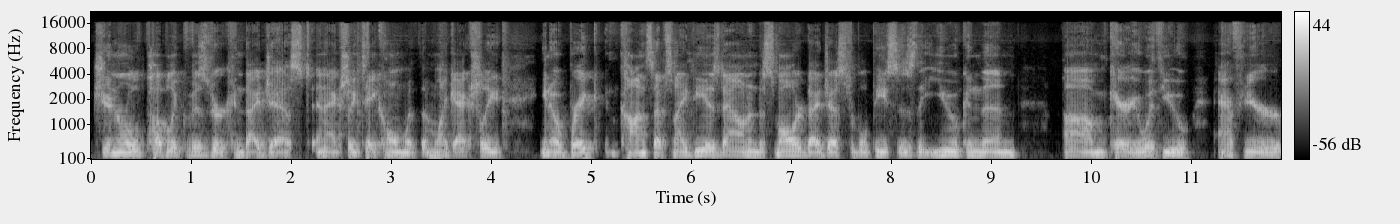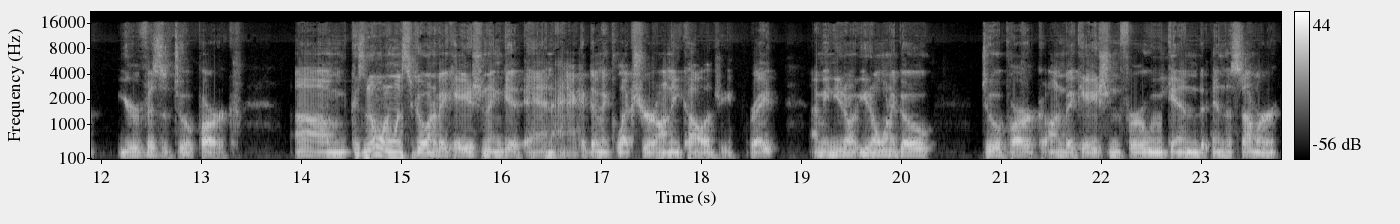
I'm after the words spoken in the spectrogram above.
general public visitor can digest and actually take home with them. Like actually, you know, break concepts and ideas down into smaller digestible pieces that you can then um, carry with you after your your visit to a park. Because no one wants to go on a vacation and get an academic lecture on ecology, right? I mean, you don't you don't want to go to a park on vacation for a weekend in the summer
